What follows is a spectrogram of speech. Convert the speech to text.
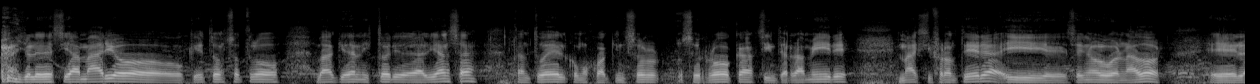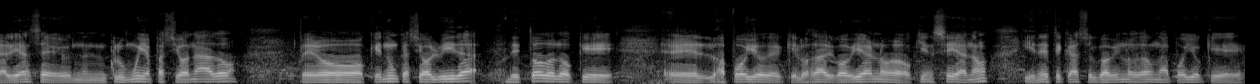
yo le decía a Mario que esto nosotros va a quedar en la historia de la Alianza, tanto él como Joaquín Surroca, Cintia Ramírez, Maxi Frontera y el señor gobernador. Eh, la Alianza es un club muy apasionado, pero que nunca se olvida de todo lo que eh, los apoyos de, que los da el gobierno o quien sea, ¿no? Y en este caso el gobierno nos da un apoyo que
